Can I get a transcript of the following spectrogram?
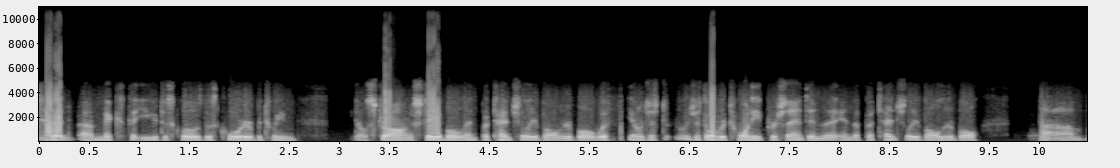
tenant uh, mix that you disclosed this quarter between, you know, strong, stable, and potentially vulnerable with, you know, just over 20% in the potentially vulnerable. Um,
